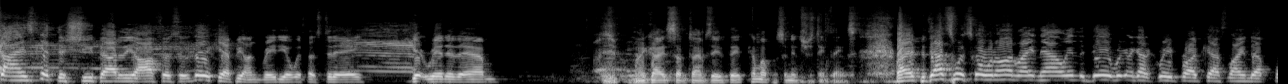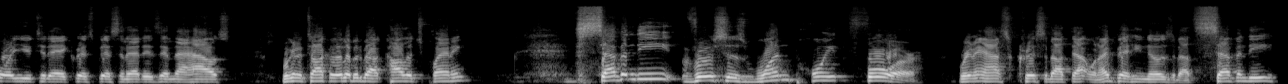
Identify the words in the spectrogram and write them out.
Guys, get the sheep out of the office. They can't be on radio with us today. Get rid of them. My guys, sometimes they, they come up with some interesting things. Right, but that's what's going on right now in the day. We're going to got a great broadcast lined up for you today. Chris Bissonnette is in the house. We're going to talk a little bit about college planning. 70 versus 1.4 we're going to ask Chris about that one. I bet he knows about 70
